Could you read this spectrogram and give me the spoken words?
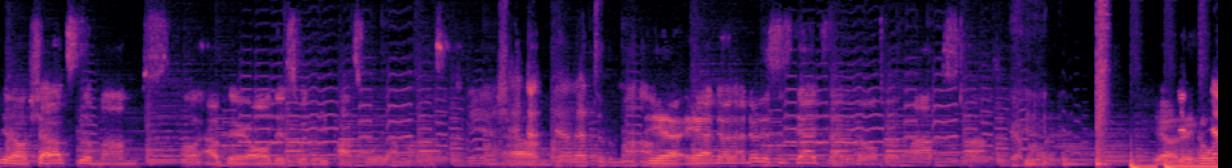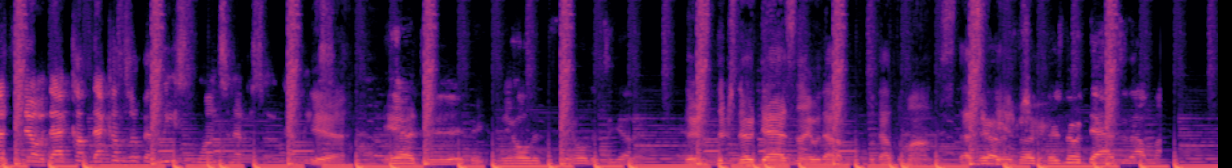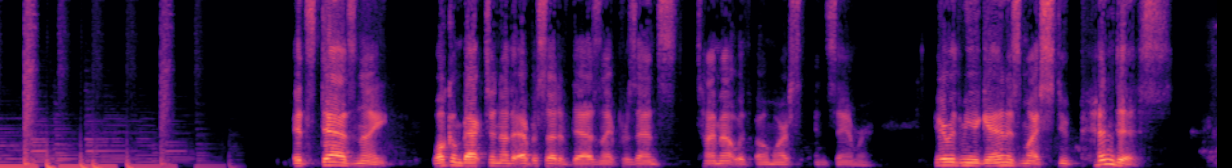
you know, shout out to the moms out there. All this wouldn't be possible without moms. Yeah, shout, Um, out to the mom. Yeah, yeah. No, I know this is dad's night and all, but moms, moms are definitely. Yeah, they hold. That's, no, that comes that comes up at least once an episode. At least. Yeah. Yeah, dude. They, they, they hold it. They hold it together. There's there's no dad's night without without the moms. That's Yeah, there's damn no, there's no dads without moms. It's Dad's Night. Welcome back to another episode of Dad's Night Presents Time Out with Omar and Sammer. Here with me again is my stupendous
